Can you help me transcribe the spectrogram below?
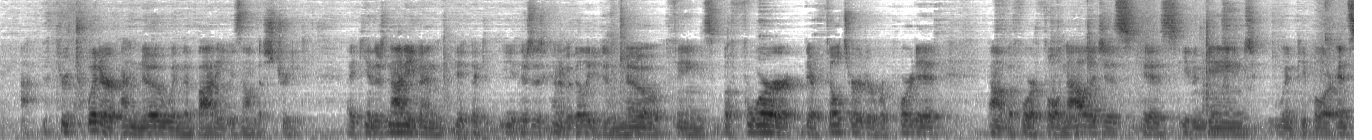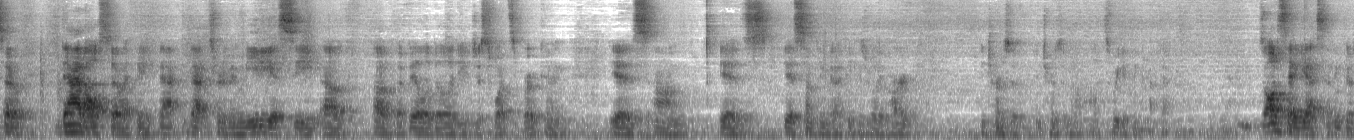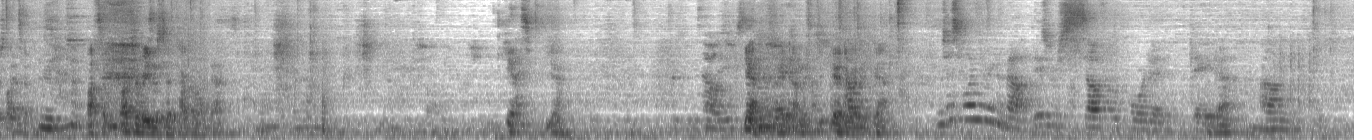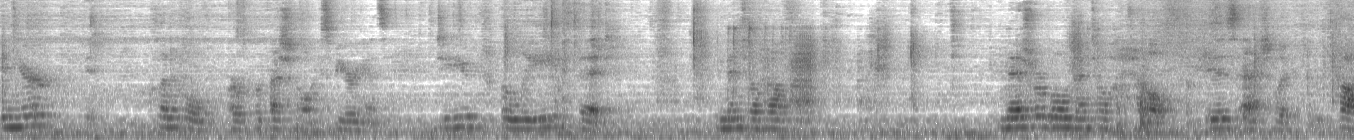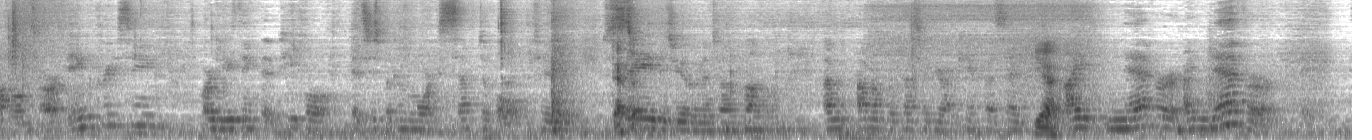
through Twitter, I know when the body is on the street. Like, you know, there's not even, like, there's this kind of ability to know things before they're filtered or reported, um, before full knowledge is, is even gained when people are, and so that also, I think, that, that sort of immediacy of, of availability, just what's broken, is, um, is, is something that I think is really hard in terms of, in terms of mental health. So we can think about that. Yeah. So I'll just say yes. I think there's lots of, lots of, lots of reasons to talk about that. Yes, yeah. Oh, Yeah, yeah, I'm- yeah, do yeah. I'm just wondering about, these are self-reported data. Um, In your clinical or professional experience, do you believe that mental health, measurable mental health is actually, problems are increasing? Or do you think that people, it's just become more acceptable to That's a- say that you have a mental health problem? I'm, I'm a professor here on campus and Yeah. I never, I never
